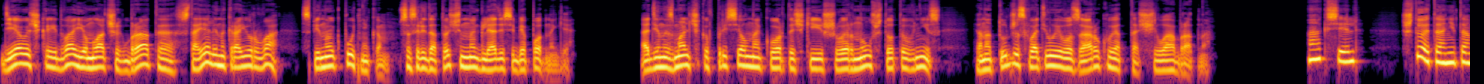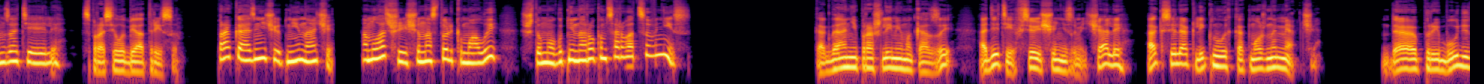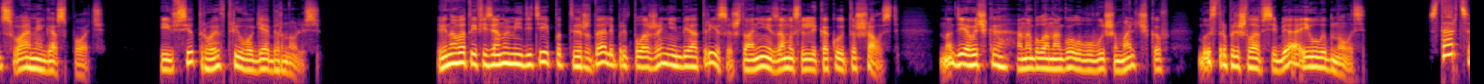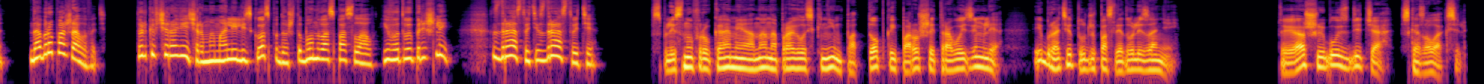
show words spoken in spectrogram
Девочка и два ее младших брата стояли на краю рва, спиной к путникам, сосредоточенно глядя себе под ноги. Один из мальчиков присел на корточки и швырнул что-то вниз — и она тут же схватила его за руку и оттащила обратно. «Аксель, что это они там затеяли?» — спросила Беатриса. «Проказничают не иначе, а младшие еще настолько малы, что могут ненароком сорваться вниз». Когда они прошли мимо козы, а дети их все еще не замечали, Аксель окликнул их как можно мягче. «Да пребудет с вами Господь и все трое в тревоге обернулись. Виноватые физиономии детей подтверждали предположение Беатрисы, что они замыслили какую-то шалость. Но девочка, она была на голову выше мальчиков, быстро пришла в себя и улыбнулась. «Старцы, добро пожаловать! Только вчера вечером мы молились Господу, чтобы Он вас послал, и вот вы пришли. Здравствуйте, здравствуйте!» Всплеснув руками, она направилась к ним под топкой, поросшей травой земле, и братья тут же последовали за ней. «Ты ошиблась, дитя», — сказал Аксель.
